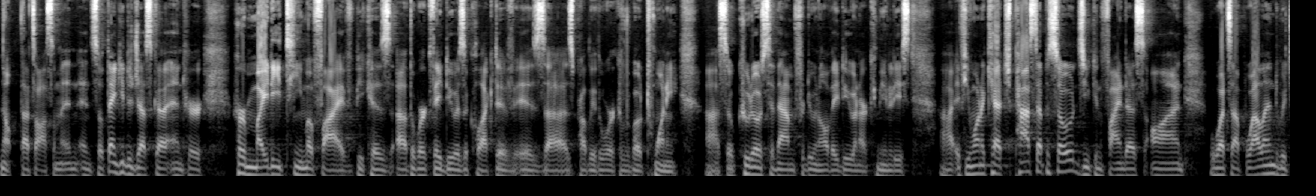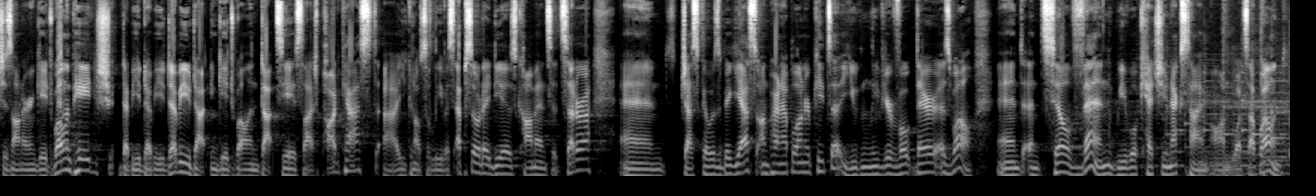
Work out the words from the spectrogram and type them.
No, that's awesome. And, and so thank you to Jessica and her, her mighty team of five, because uh, the work they do as a collective is, uh, is probably the work of about 20. Uh, so kudos to them for doing all they do in our communities. Uh, if you want to catch past episodes, you can find us on What's Up Welland, which is on our Engage Welland page, www.engagewelland.ca slash podcast. Uh, you can also leave us episode ideas, comments, etc. And Jessica was a big yes on pineapple on her pizza. You can leave your vote there as well. And until then, we will catch you next time on What's Up Welland.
